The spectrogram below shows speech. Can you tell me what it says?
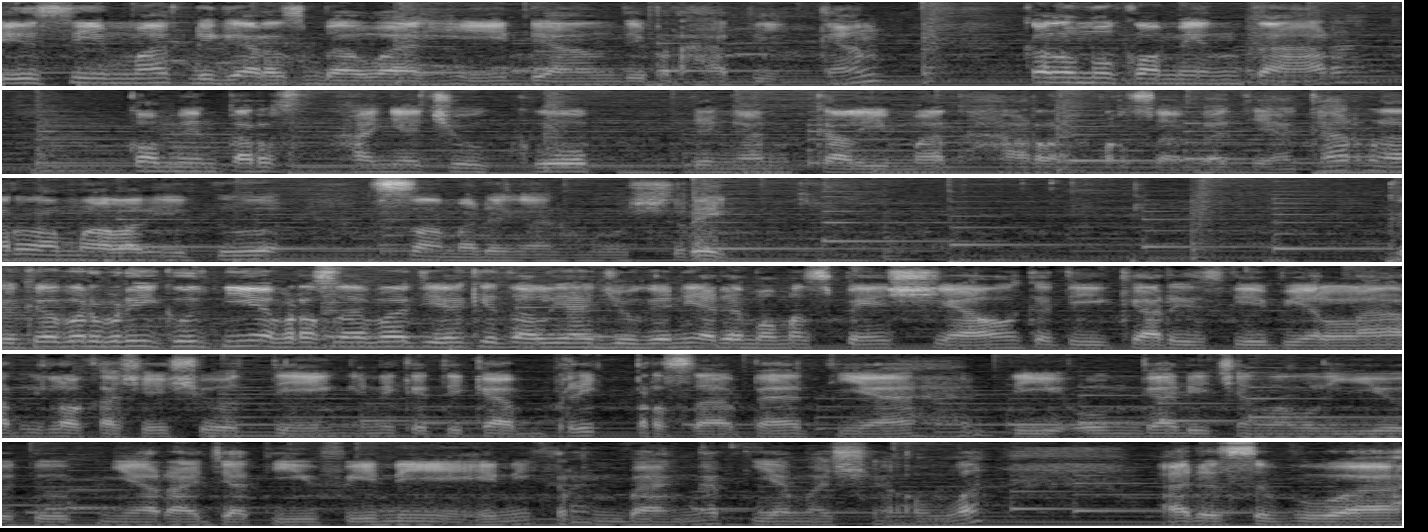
Disimak, digaris bawahi, dan diperhatikan. Kalau mau komentar, komentar hanya cukup dengan kalimat haram persahabat ya. Karena ramalan itu sama dengan musyrik. Ke kabar berikutnya, para sahabat ya, kita lihat juga nih ada momen spesial ketika Rizky Bilar di lokasi syuting. Ini ketika break persahabat ya, diunggah di channel YouTube-nya Raja TV nih. Ini keren banget ya, Masya Allah. Ada sebuah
